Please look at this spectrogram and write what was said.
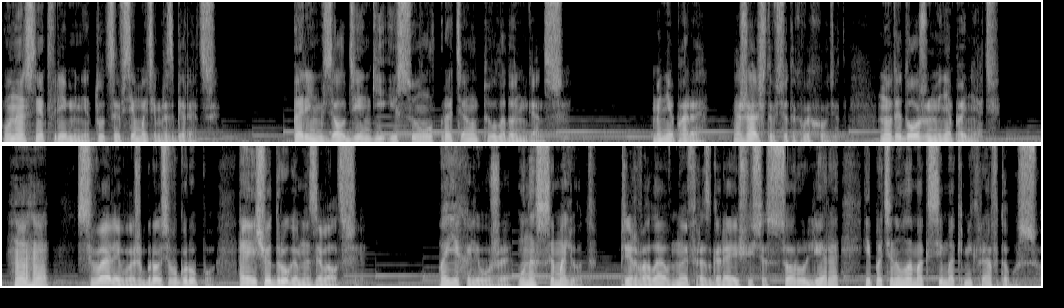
У нас нет времени тут со всем этим разбираться». Парень взял деньги и сунул в протянутую ладонь Ганса. «Мне пора. Жаль, что все так выходит. Но ты должен меня понять». «Ха-ха, сваливаешь, брось в группу, а еще другом назывался». «Поехали уже, у нас самолет», — прервала вновь разгорающуюся ссору Лера и потянула Максима к микроавтобусу.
